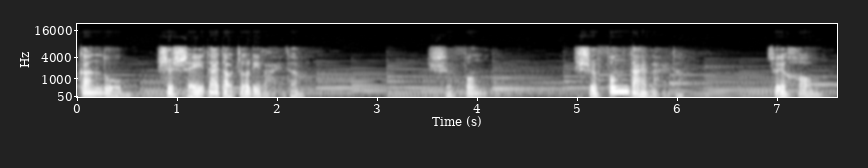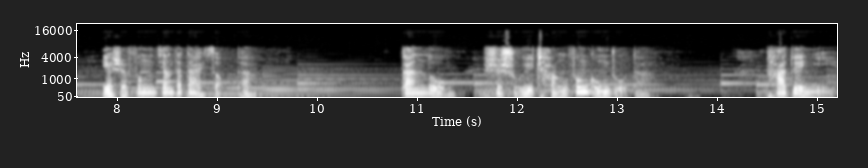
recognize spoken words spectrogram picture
甘露是谁带到这里来的？是风，是风带来的，最后也是风将它带走的。甘露是属于长风公主的，她对你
